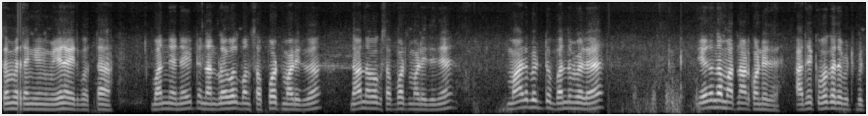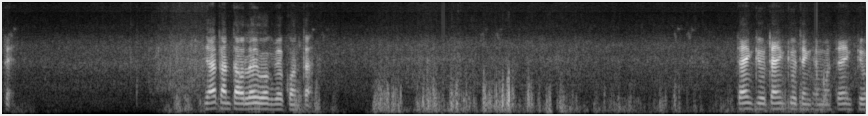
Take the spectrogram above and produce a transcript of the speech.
ಸಮಯ ತಂಗಿ ಏನಾಯ್ತು ಗೊತ್ತಾ? ಬಂದೆ ನೈಟ್ ನನ್ನ ಲೈವಲ್ಲಿ ಬಂದು ಸಪೋರ್ಟ್ ಮಾಡಿದ್ರು ನಾನು ಅವಾಗ ಸಪೋರ್ಟ್ ಮಾಡಿದ್ದೀನಿ. ಮಾಡಿಬಿಟ್ಟು ಬಂದ ಮೇಲೆ ಏನನ್ನ ಮಾತನಾಡ್ಕೊಂಡಿದ್ದೆ. ಅದಕ್ಕೆ ಹೋಗೋದೇ ಬಿಟ್ಬಿಟ್ಟೆ. ಯಾಕಂತ ಅವ್ರು ಲೈವ್ ಹೋಗಬೇಕು ಅಂತ. Thank you thank you thank ಅಮ್ಮ thank you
